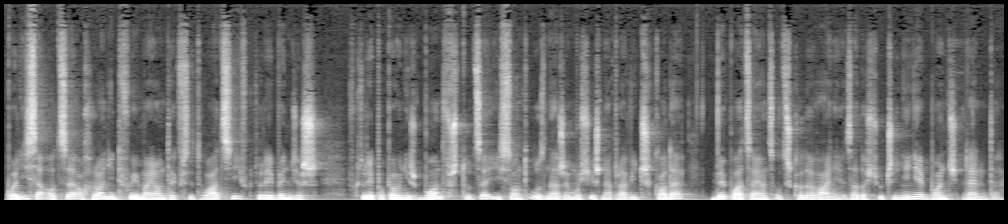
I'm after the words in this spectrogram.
Polisa OC ochroni Twój majątek w sytuacji, w której będziesz, w której popełnisz błąd w sztuce i sąd uzna, że musisz naprawić szkodę, wypłacając odszkodowanie, zadośćuczynienie bądź rentę.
